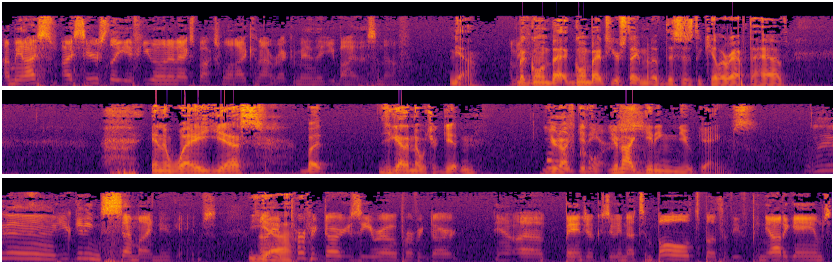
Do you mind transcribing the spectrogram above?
I mean, I, I seriously, if you own an Xbox One, I cannot recommend that you buy this enough. Yeah, I mean, But going back, going back to your statement of this is the killer app to have. In a way, yes, but you got to know what you're getting. You're not getting. course. You're not getting new games. eh, you're getting semi new games. I Yeah, mean, Perfect Dark Zero, Perfect Dark, you know, uh, Banjo Kazooie Nuts and Bolts, both of these Pinata games.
